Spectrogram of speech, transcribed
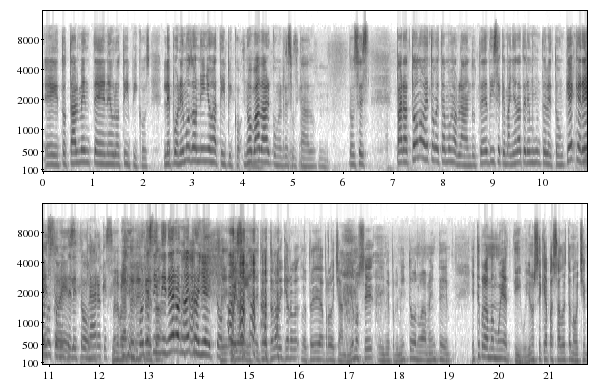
eh, totalmente neurotípicos, le ponemos dos niños atípicos, no va a dar con el resultado. Entonces, para todo esto que estamos hablando, usted dice que mañana tenemos un teletón. ¿Qué queremos con el teletón? Claro que sí. Porque sin dinero no hay proyecto. Sí, pues sí. El teletón lo, quiero, lo estoy aprovechando. Yo no sé, y me permito nuevamente, este programa es muy activo. Yo no sé qué ha pasado esta noche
